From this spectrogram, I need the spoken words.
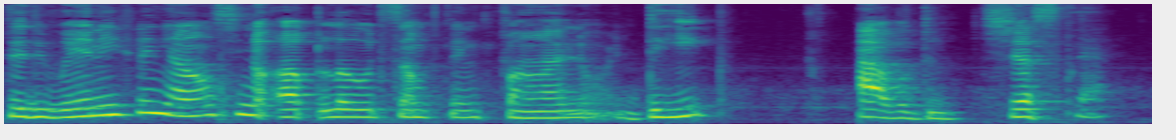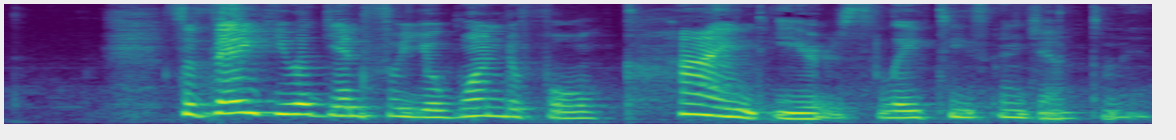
to do anything else, you know, upload something fun or deep, I will do just that. So thank you again for your wonderful, kind ears, ladies and gentlemen,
